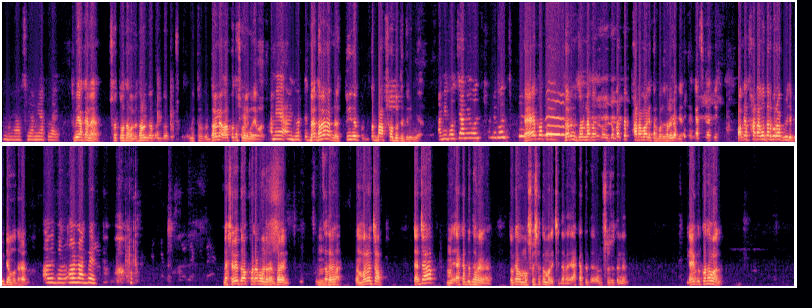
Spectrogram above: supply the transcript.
আমি আছি আমি একলাই। তুমি একা না? সত্য কথা বলো। ধরুন মিথ্যা কথা ধরেন না আর কত সময় লাগবে আমার? আমি আমি ধরতে না ধরেন আপনার তুই যে তোর বাপ সহ ধরতে দিবি মিয়া। আমি বলছি আমি বলছি আমি বলছি। হ্যাঁ কথা ধরেন ধরেন না ওকে ফাটামো আগে তারপরে ধরেন নাকি ওকে ফাটামো তারপরে ওকে পিঠে পিঠামো ধরেন। আমি বলব আমার লাগবে না সেটা তো ফাটামো ধরেন ধরেন। হুম, ধরেন চাপ। দেন চাপ। এক হাতে ধরেন হ্যাঁ। তোকে মুসের সাথে মারিছি দাঁড়া এক হাতে নেন। এই কথা বল।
